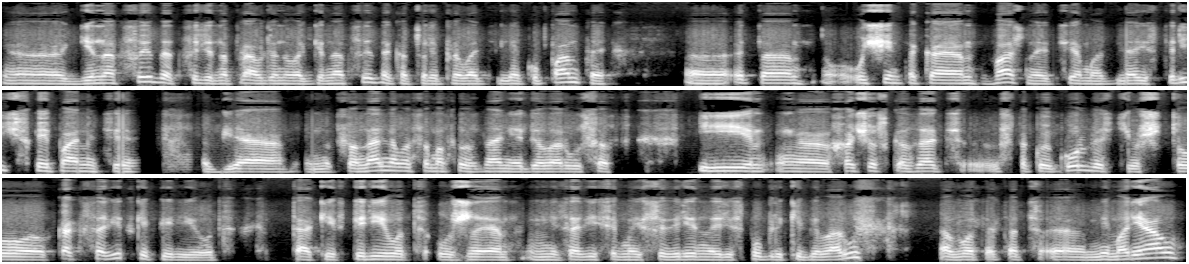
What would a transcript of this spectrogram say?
э, геноцида, целенаправленного геноцида, который проводили оккупанты, э, это очень такая важная тема для исторической памяти, для национального самосознания белорусов. И э, хочу сказать с такой гордостью, что как в советский период – так и в период уже независимой суверенной республики Беларусь, вот этот э, мемориал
